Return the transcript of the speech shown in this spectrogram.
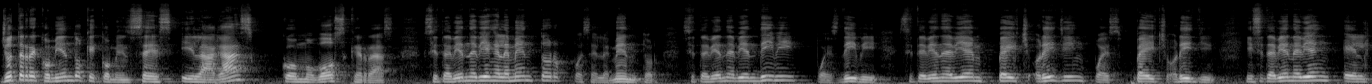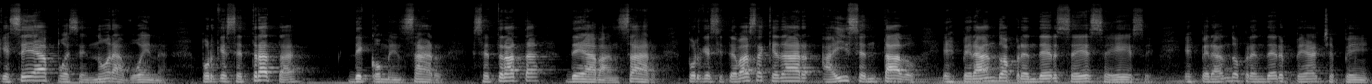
yo te recomiendo que comences y la hagas como vos querrás. Si te viene bien Elementor, pues Elementor. Si te viene bien Divi, pues Divi. Si te viene bien Page Origin, pues Page Origin. Y si te viene bien el que sea, pues enhorabuena. Porque se trata de comenzar, se trata de avanzar. Porque si te vas a quedar ahí sentado esperando aprender CSS, esperando aprender PHP,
